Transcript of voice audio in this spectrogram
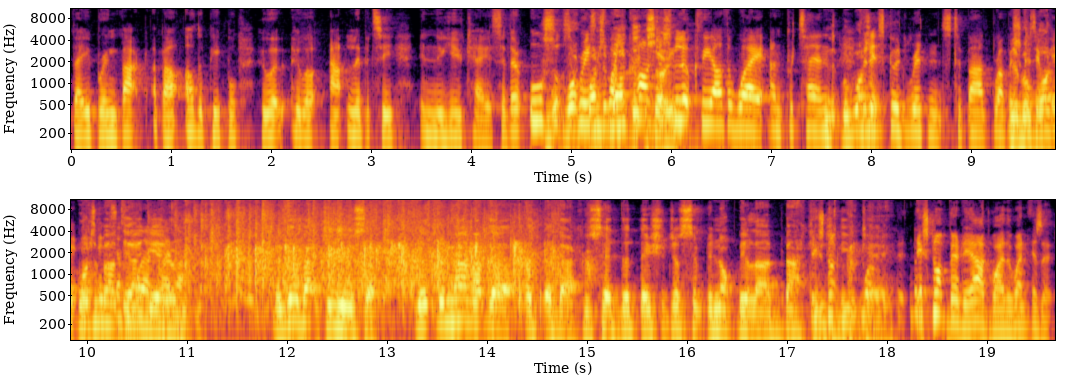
they bring back about other people who are, who are at liberty in the UK. So there are all sorts what- of reasons why you can't just look the other way and pretend No, that it's good riddance to bad rubbish No, but because what, it, it, it about doesn't the work idea like of... that. We'll go back to you, sir. The, the man up there at the back who said that they should just simply not be allowed back into the UK. well, it's not very hard why they went, is it?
